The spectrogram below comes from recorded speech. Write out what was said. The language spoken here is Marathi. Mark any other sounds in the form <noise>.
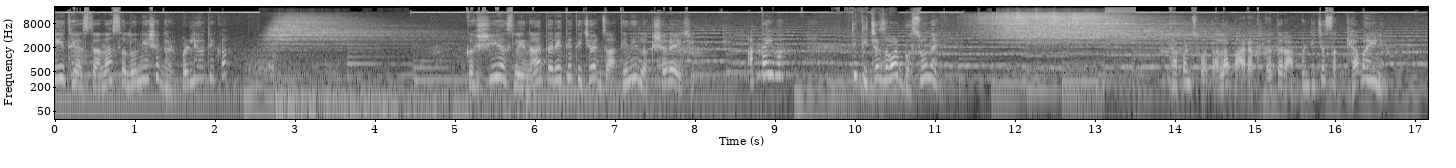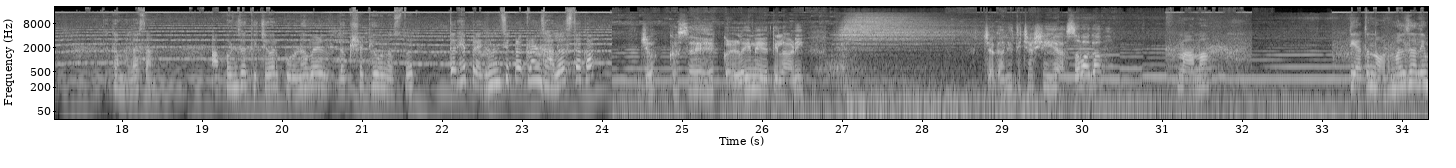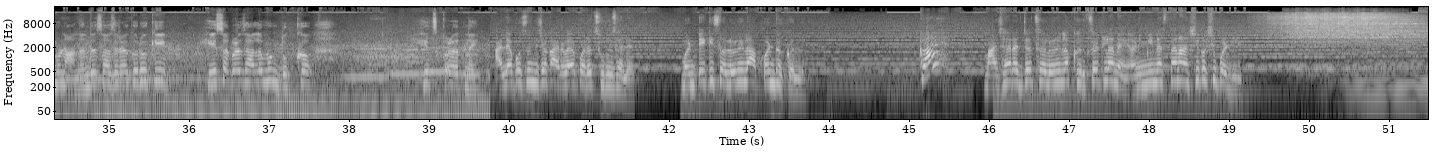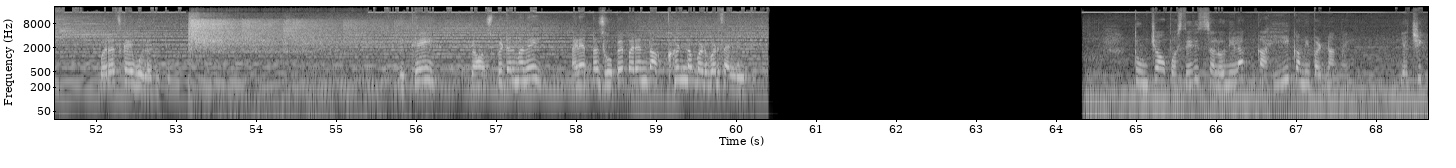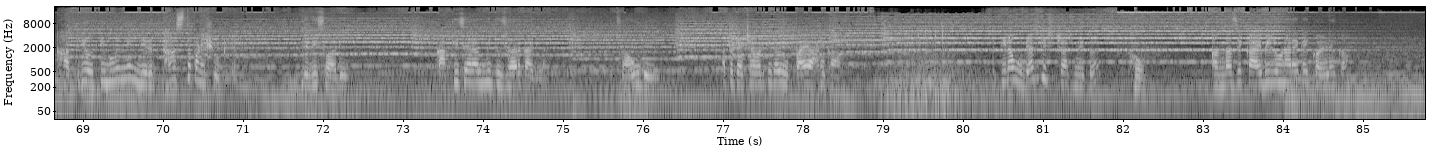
काकी इथे असताना सलोनी अशी धडपडली होती का? कशी असली ना तरी ती तिच्या जातीने लक्ष द्यायची. आताही बघ ती तिच्याजवळ बसू नये. आता आपण स्वतःला पारखलं तर आपण तिच्या सख्या बहिणी. आता मला सांग आपण जर तिच्यावर पूर्ण वेळ लक्ष ठेवून असतो तर हे प्रेग्नन्सी प्रकरण झालं असतं का? जग कसं आहे हे कळलंही नाही तिला आणि जगाने तिच्याशी हे असं वागा मामा ती आता नॉर्मल झाली म्हणून आनंद साजरा करू की हे सगळं झालं म्हणून दुःख? हेच कळत नाही. आल्यापासून तिच्या कारवाया परत सुरू झाल्यात. म्हणते की सलोनीला आपण ढकललं. काय? माझ्या राज्यात सलोनीला खर्चटला नाही आणि मी नसताना अशी कशी पडली? बरंच काही बोलत होती. इथेही त्या हॉस्पिटलमध्ये आणि आता झोपेपर्यंत अखंड बडबड चालली होती. तुमच्या उपस्थितीत सलोनीला काहीही कमी पडणार नाही याची खात्री होती म्हणून मी निर्धास्तपणे शूट केलं. दीदी सॉरी काकीचा राग मी तुझ्यावर काढला. जाऊ दे. आता त्याच्यावरती काही उपाय आहे का? तिला उद्याच डिस्चार्ज मिळतोय? हो. अंदाजे काय बिल होणार आहे काही कळलंय का?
